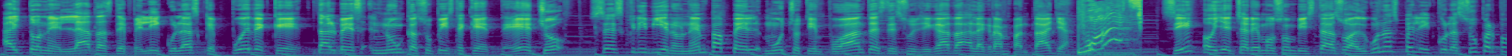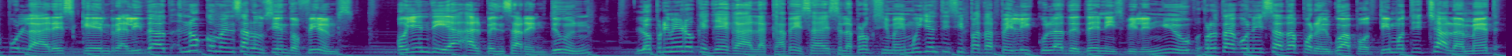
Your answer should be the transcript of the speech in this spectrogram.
hay toneladas de películas que puede que tal vez nunca supiste que, de hecho, se escribieron en papel mucho tiempo antes de su llegada a la gran pantalla. Sí, hoy echaremos un vistazo a algunas películas súper populares que en realidad no comenzaron siendo films. Hoy en día, al pensar en Dune, lo primero que llega a la cabeza es la próxima y muy anticipada película de Denis Villeneuve, protagonizada por el guapo Timothy Chalamet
